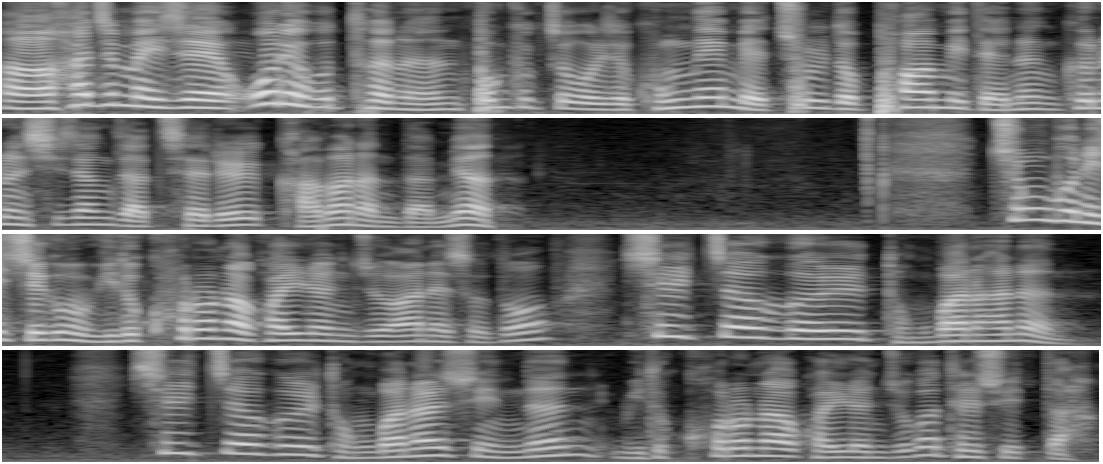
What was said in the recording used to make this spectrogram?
어, 하지만 이제 올해부터는 본격적으로 이제 국내 매출도 포함이 되는 그런 시장 자체를 감안한다면 충분히 지금 위드 코로나 관련주 안에서도 실적을 동반하는 실적을 동반할 수 있는 위드 코로나 관련주가 될 수 있다.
